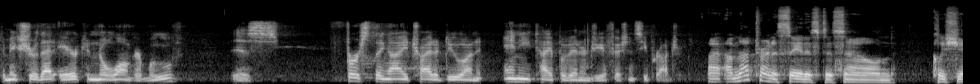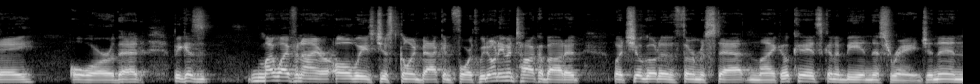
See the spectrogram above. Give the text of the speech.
to make sure that air can no longer move is first thing I try to do on any type of energy efficiency project. I'm not trying to say this to sound cliche or that because my wife and I are always just going back and forth. We don't even talk about it, but she'll go to the thermostat and like, okay, it's going to be in this range. And then,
